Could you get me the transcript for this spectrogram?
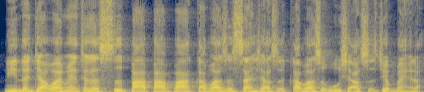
你人家外面这个四八八八，搞不好是三小时，搞不好是五小时就没了。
